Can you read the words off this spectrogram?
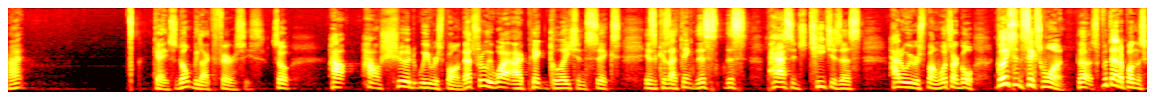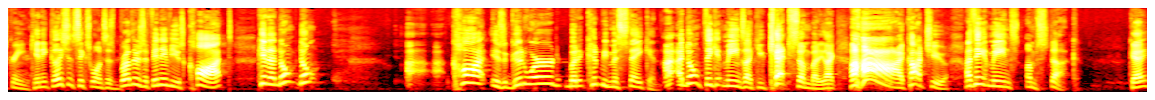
Right? Okay, so don't be like the Pharisees. So how how should we respond? That's really why I picked Galatians 6, is because I think this, this passage teaches us how do we respond? What's our goal? Galatians 6 1. Let's put that up on the screen. You? Galatians 6 1 says, Brothers, if any of you is caught, okay, now don't, don't, uh, caught is a good word, but it could be mistaken. I, I don't think it means like you catch somebody, like, aha, I caught you. I think it means I'm stuck. Okay?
